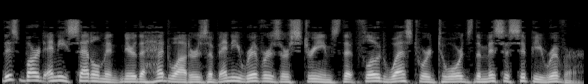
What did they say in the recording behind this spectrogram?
This barred any settlement near the headwaters of any rivers or streams that flowed westward towards the Mississippi River.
